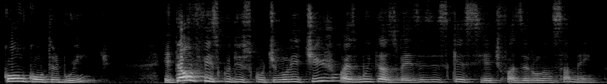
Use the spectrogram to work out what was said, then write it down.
com o contribuinte. Então o fisco discute no litígio, mas muitas vezes esquecia de fazer o lançamento.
